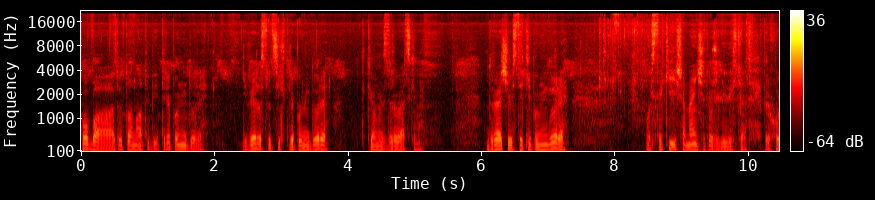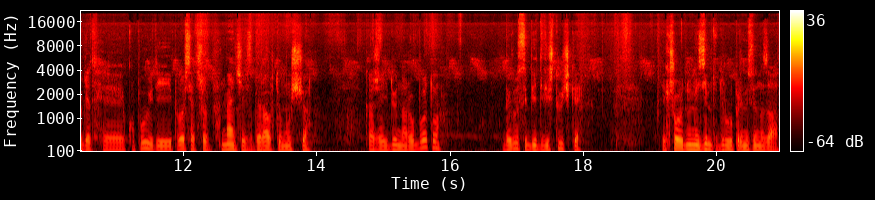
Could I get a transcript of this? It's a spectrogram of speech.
Хоба, а тут вона тобі три помідори. І виростуть цих три помідори такими здоровецькими. До речі, ось такі помідори, ось такі ще менші теж люди хочуть. Приходять, е, купують і просять, щоб менших збирав, тому що каже, йду на роботу, беру собі дві штучки. Якщо одну не з'їм, то другу принесу назад.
